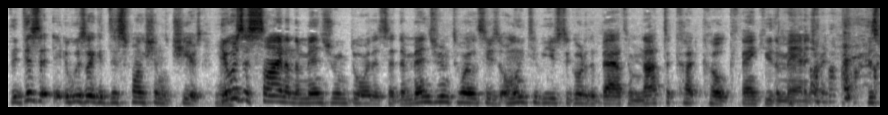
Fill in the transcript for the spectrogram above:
The dis- it was like a dysfunctional cheers. There was a sign on the men's room door that said the men's room toilet seat is only to be used to go to the bathroom, not to cut coke. Thank you, the management. This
